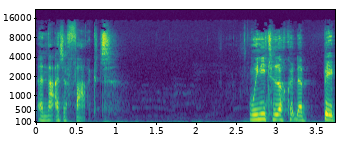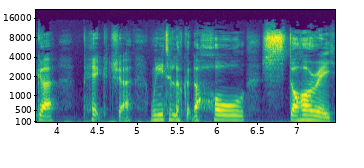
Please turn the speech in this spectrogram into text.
And that is a fact. We need to look at the bigger picture. We need to look at the whole story.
